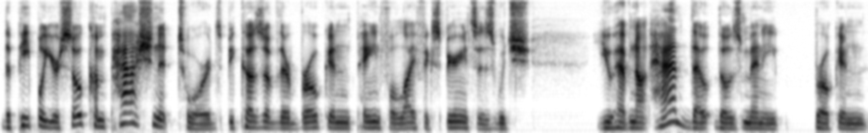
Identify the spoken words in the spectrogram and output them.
the people you're so compassionate towards because of their broken, painful life experiences, which you have not had th- those many broken,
